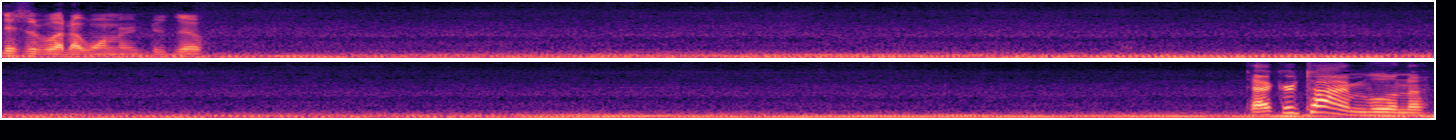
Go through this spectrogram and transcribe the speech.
This is what I wanted to do. Take your time, Luna.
